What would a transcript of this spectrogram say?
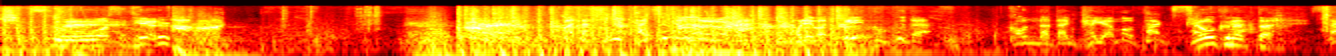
傷を負わせてやる。私に立ち向かうのだ。これは警告だこんな段階はもうたくさん良くなった。さ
